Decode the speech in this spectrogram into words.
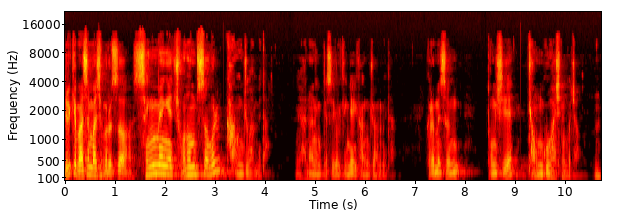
이렇게 말씀하심으로써 생명의 존엄성을 강조합니다. 네, 하나님께서 이걸 굉장히 강조합니다. 그러면서 동시에 경고하시는 거죠. 응?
